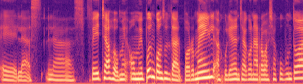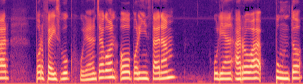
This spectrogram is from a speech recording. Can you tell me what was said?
eh, las, las fechas o me, o me pueden consultar por mail a julianachacon.yahoo.ar, por Facebook Juliana Chacón o por Instagram julian arroba punto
